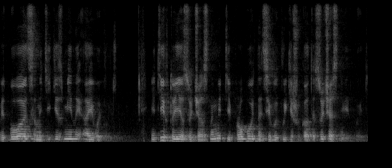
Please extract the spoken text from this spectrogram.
відбуваються не тільки зміни, а й виклики. І ті, хто є сучасними, ті пробують на ці виклики шукати сучасні відповіді.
